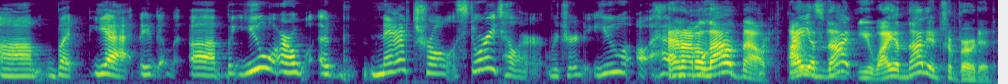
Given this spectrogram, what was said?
Um, but yeah, it, uh, but you are a natural storyteller, Richard. You uh, have And I'm a loudmouth. I am not you. I am not introverted.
